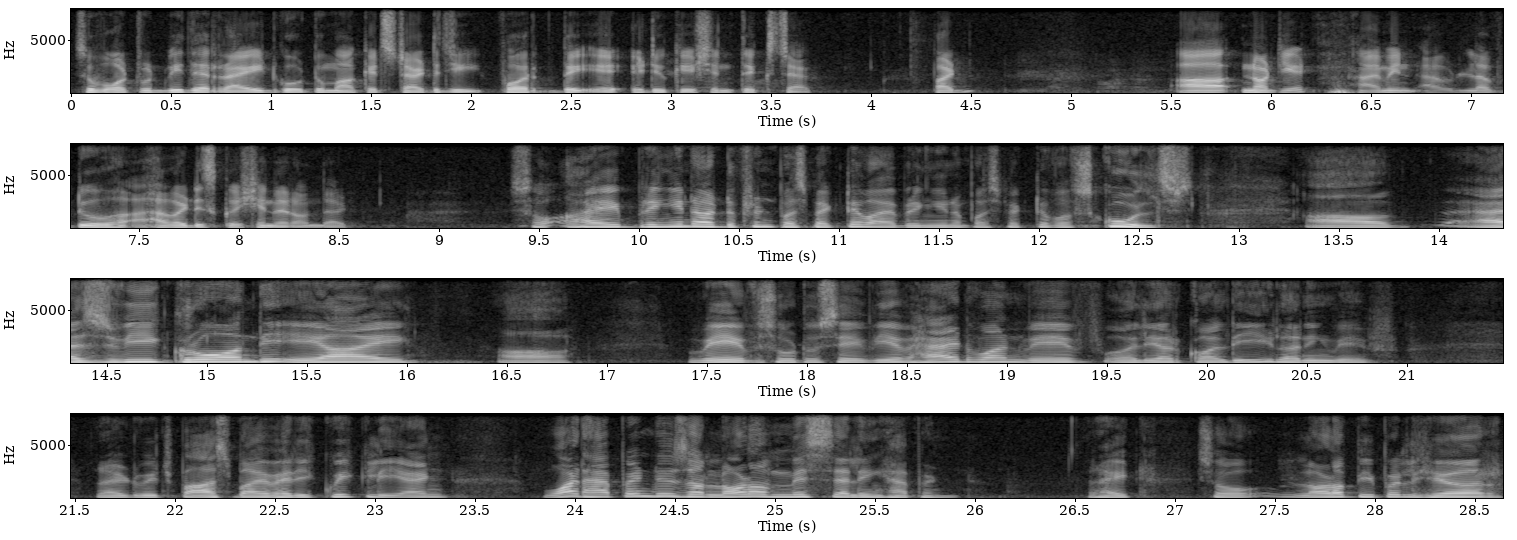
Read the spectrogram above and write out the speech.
So what would be the right go to market strategy for the education tech stack? But uh, not yet. I mean, I would love to have a discussion around that. So I bring in a different perspective. I bring in a perspective of schools. Uh, as we grow on the AI uh, wave, so to say, we have had one wave earlier called the e-learning wave, right, which passed by very quickly. And what happened is a lot of mis-selling happened, right? So a lot of people here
